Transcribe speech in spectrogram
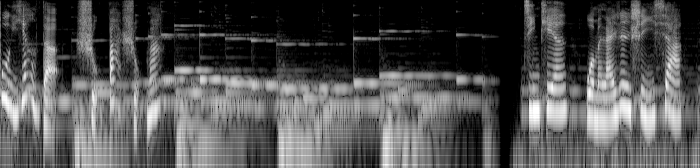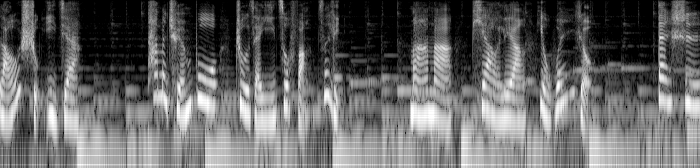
不一样的鼠爸鼠妈》。今天我们来认识一下老鼠一家，他们全部住在一座房子里。妈妈漂亮又温柔，但是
